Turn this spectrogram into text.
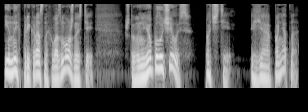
иных прекрасных возможностей, что у нее получилось. Почти. Я понятно?»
